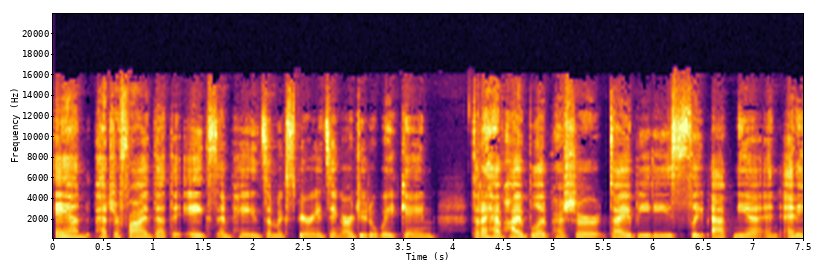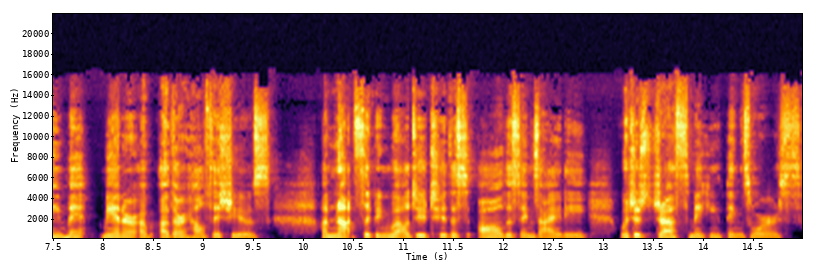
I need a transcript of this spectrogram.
and petrified that the aches and pains I'm experiencing are due to weight gain, that I have high blood pressure, diabetes, sleep apnea, and any ma- manner of other health issues. I'm not sleeping well due to this, all this anxiety, which is just making things worse.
